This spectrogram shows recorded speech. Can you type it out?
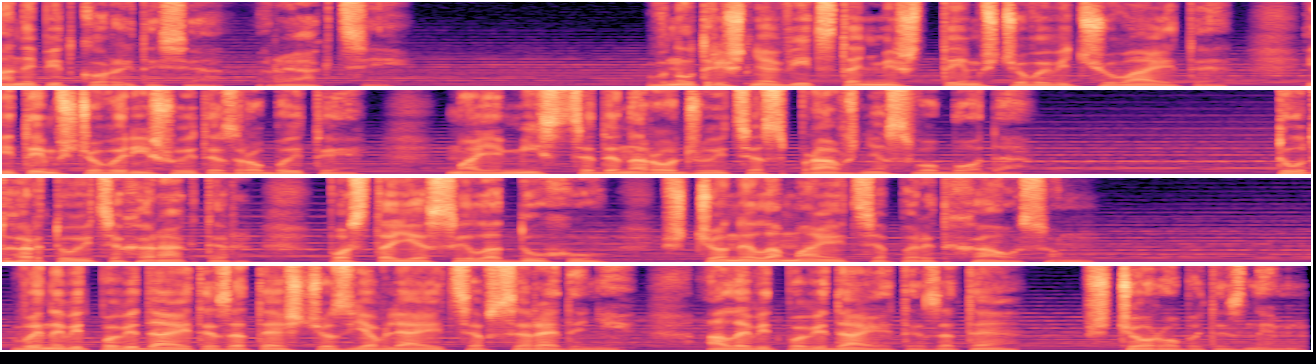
а не підкоритися реакції. Внутрішня відстань між тим, що ви відчуваєте, і тим, що вирішуєте зробити, має місце, де народжується справжня свобода. Тут гартується характер, постає сила духу, що не ламається перед хаосом. Ви не відповідаєте за те, що з'являється всередині, але відповідаєте за те, що робите з ним.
